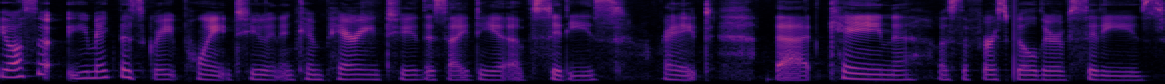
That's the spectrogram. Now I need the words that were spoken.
you also you make this great point too in, in comparing to this idea of cities, right? That Cain was the first builder of cities.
